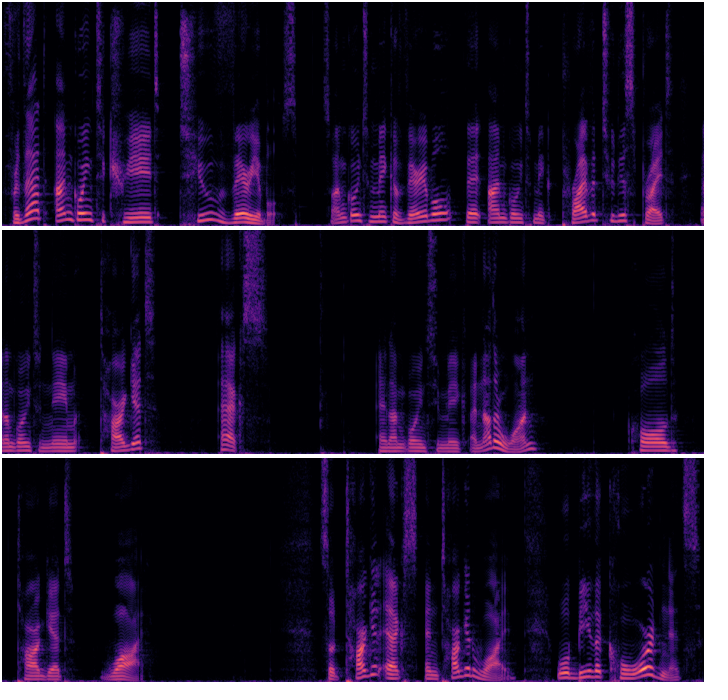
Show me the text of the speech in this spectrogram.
For that, I'm going to create two variables. So I'm going to make a variable that I'm going to make private to this sprite, and I'm going to name target x. And I'm going to make another one called target y. So target x and target y will be the coordinates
